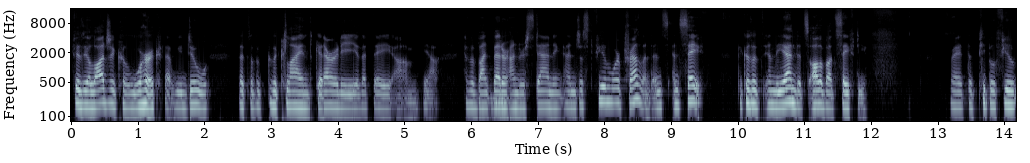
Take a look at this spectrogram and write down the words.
physiological work that we do, that the, the client get clarity, that they, um, yeah, have a better mm-hmm. understanding and just feel more present and, and safe. Because it, in the end, it's all about safety, right? That people feel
